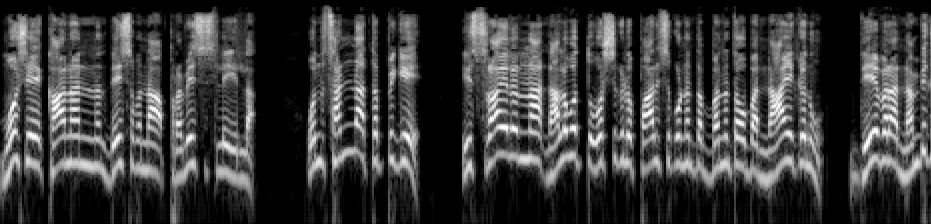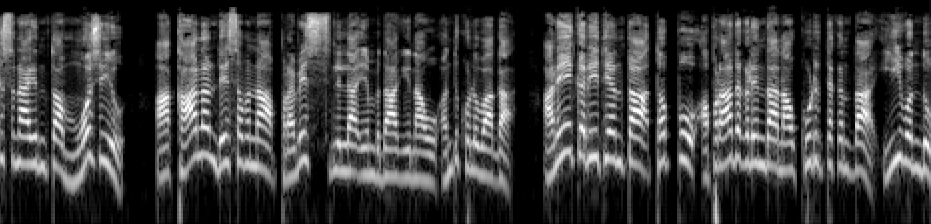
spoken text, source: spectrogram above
ಮೋಶೆ ಕಾನಾನಿನ ದೇಶವನ್ನ ಪ್ರವೇಶಿಸಲೇ ಇಲ್ಲ. ಒಂದು ಸಣ್ಣ ತಪ್ಪಿಗೆ ಇಸ್ರಾಯೇಲನ್ನ ನಲವತ್ತು ವರ್ಷಗಳು ಪಾಲಿಸಿಕೊಂಡಂತ ಬಂದಂತ ಒಬ್ಬ ನಾಯಕನು ದೇವರ ನಂಬಿಕಸನಾಗಿದ್ದಂತ ಮೋಶೆಯು ಆ ಕಾನಾನ್ ದೇಶವನ್ನ ಪ್ರವೇಶಿಸಲಿಲ್ಲ ಎಂಬುದಾಗಿ ನಾವು ಅಂದುಕೊಳ್ಳುವಾಗ ಅನೇಕ ರೀತಿಯಂತ ತಪ್ಪು ಅಪರಾಧಗಳಿಂದ ನಾವು ಕೂಡಿರ್ತಕ್ಕಂಥ ಈ ಒಂದು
